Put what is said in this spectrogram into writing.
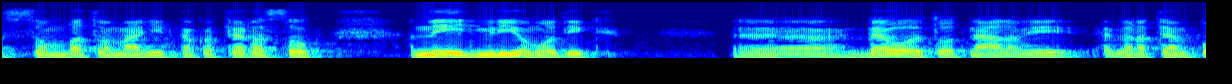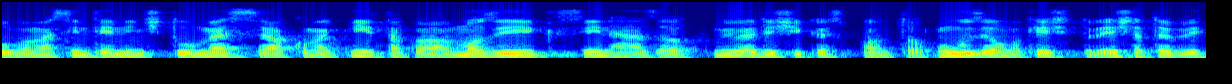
szombaton már nyitnak a teraszok, a 4 milliómodik beoltottnál, ami ebben a tempóban már szintén nincs túl messze, akkor meg nyitnak a mozik, színházak, művelési központok, múzeumok, és, és a többi.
